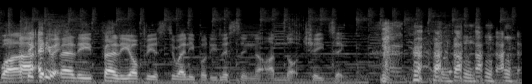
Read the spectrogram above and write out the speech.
Well, I Uh, think anyway. it's fairly fairly obvious to anybody listening that I'm not cheating. I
